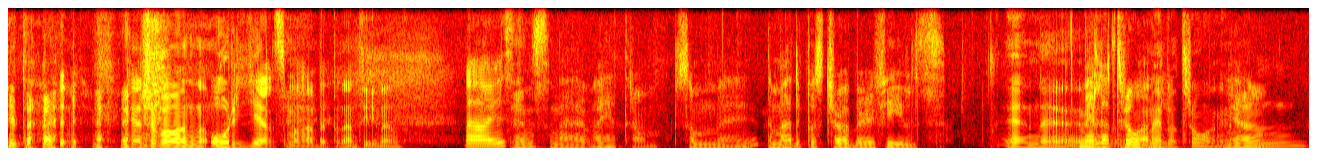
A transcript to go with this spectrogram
Gitarr. Kanske var en orgel som man hade på den tiden. Ja, just det. En sån här, vad heter de? Som eh, de hade på Strawberry Fields. En, eh, Mellotron. Mellotron ja. Ja. Mm.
